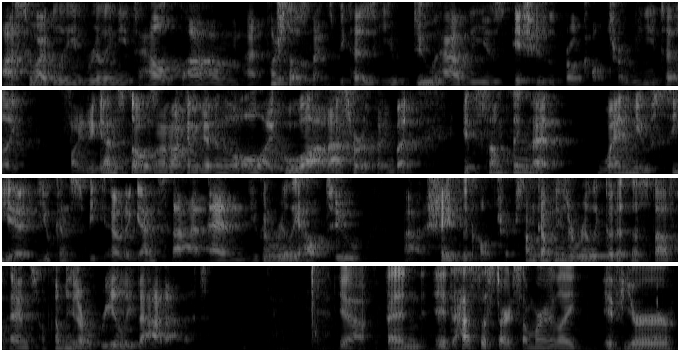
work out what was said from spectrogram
us who I believe really need to help um, push those things because you do have these issues with bro culture. We need to like fight against those. And I'm not going to get into the whole like hooah, that sort of thing. But it's something that when you see it, you can speak out against that and you can really help to uh, shape the culture. Some companies are really good at this stuff and some companies are really bad at it. Yeah. And it has to start somewhere. Like if you're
